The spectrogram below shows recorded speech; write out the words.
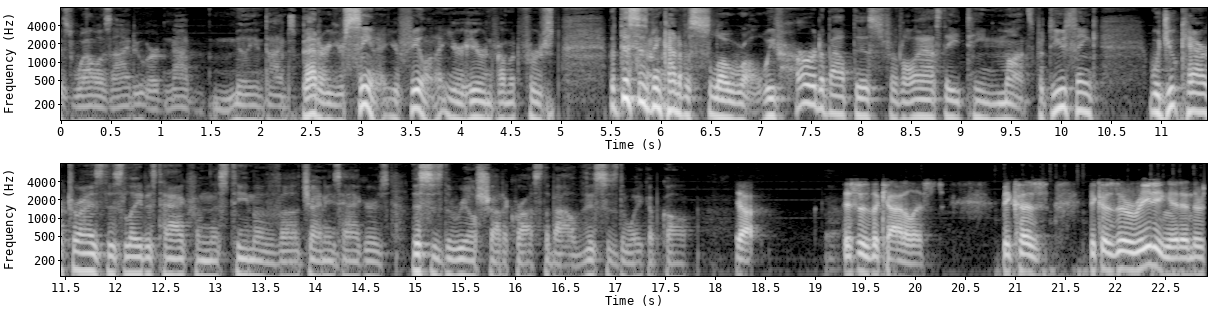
as well as I do, or not a million times better. You're seeing it, you're feeling it, you're hearing from it first. But this has been kind of a slow roll. We've heard about this for the last 18 months. But do you think would you characterize this latest hack from this team of uh, Chinese hackers? This is the real shot across the bow. This is the wake up call. Yeah. yeah. This is the catalyst because because they're reading it and they're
